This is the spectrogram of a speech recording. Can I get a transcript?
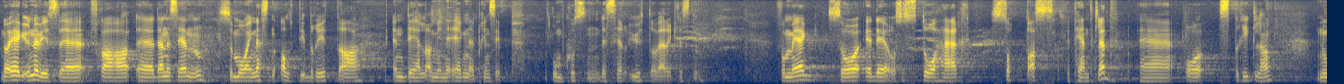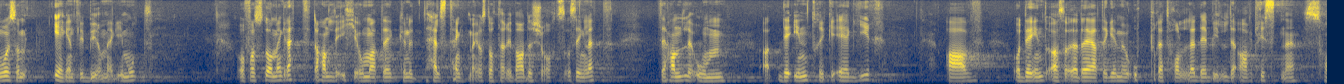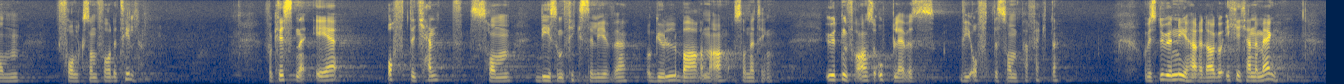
Når jeg underviser fra eh, denne scenen, så må jeg nesten alltid bryte en del av mine egne prinsipp om hvordan det ser ut å være kristen. For meg så er det å stå her såpass pent kledd eh, og strigle noe som egentlig byr meg imot. Og forstå meg rett, Det handler ikke om at jeg kunne helst tenkt meg å stått her i badeshorts og singlet. Det handler om det inntrykket jeg gir av og det, altså det at jeg er med å opprettholde det bildet av kristne som folk som får det til. For kristne er ofte kjent som de som fikser livet, og gullbarna og sånne ting. Utenfra så oppleves vi ofte som perfekte. Og Hvis du er ny her i dag og ikke kjenner meg,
